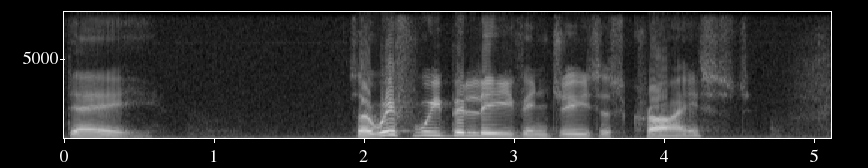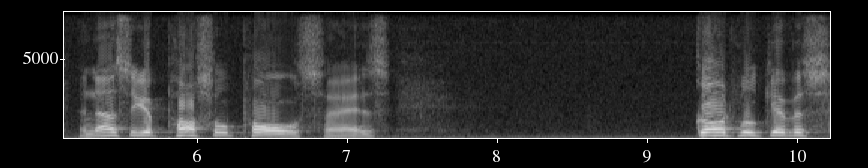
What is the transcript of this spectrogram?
day. So if we believe in Jesus Christ, and as the Apostle Paul says, God will give us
